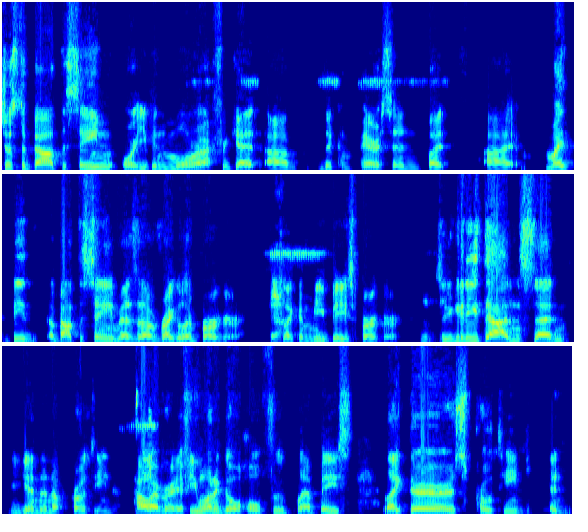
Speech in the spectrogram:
just about the same or even more. I forget um, the comparison, but uh, might be about the same as a regular burger, yeah. like a meat-based burger. Mm-hmm. So you could eat that instead. You get enough protein. However, if you want to go whole food, plant-based, like there's protein in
